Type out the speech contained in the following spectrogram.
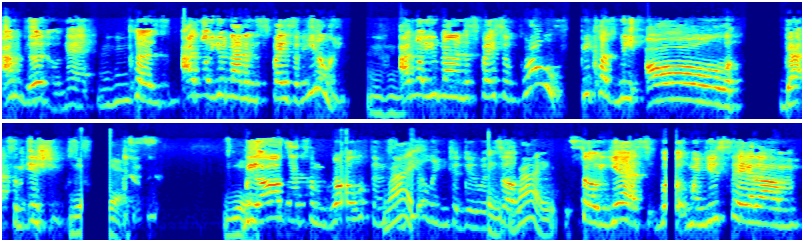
I'm good on that. Because mm-hmm. I know you're not in the space of healing. Mm-hmm. I know you're not in the space of growth because we all got some issues. Yes. Yes. We all got some growth and right. some healing to do. And so, right. so yes, but when you said um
